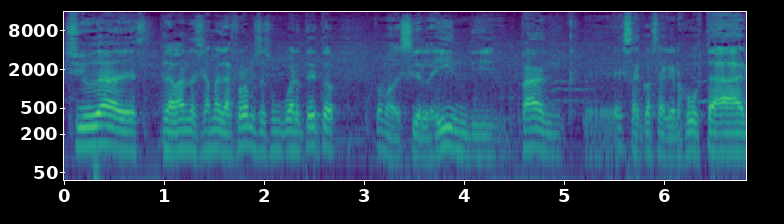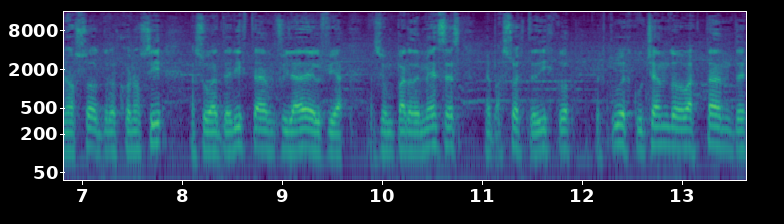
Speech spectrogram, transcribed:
ciudades. La banda se llama Las Roms, es un cuarteto, como decirle? Indie, punk, eh, esa cosa que nos gusta a nosotros. Conocí a su baterista en Filadelfia hace un par de meses, me pasó este disco, lo estuve escuchando bastante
